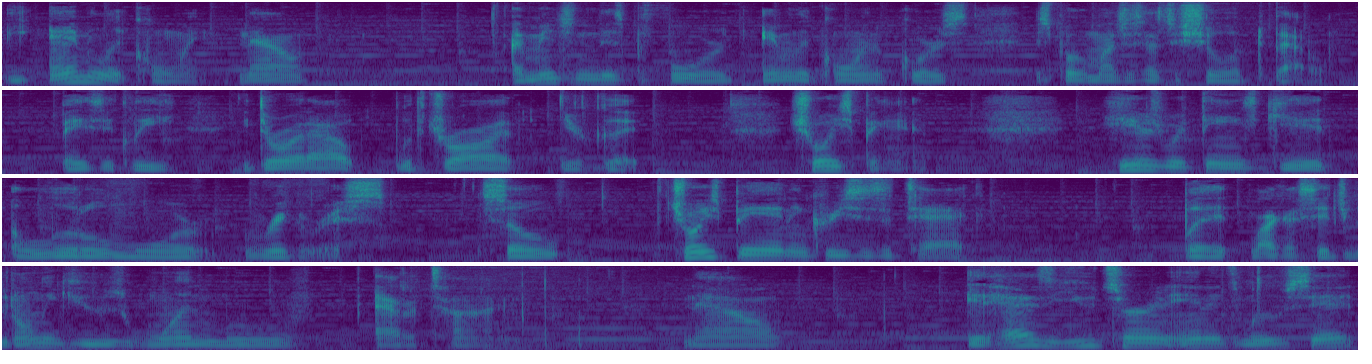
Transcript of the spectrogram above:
the Amulet Coin. Now, I mentioned this before. Amulet Coin, of course, this Pokemon just has to show up to battle. Basically, you throw it out, withdraw it, you're good. Choice Band here's where things get a little more rigorous. So, choice band increases attack, but like I said, you can only use one move at a time. Now, it has U-turn in its move set,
